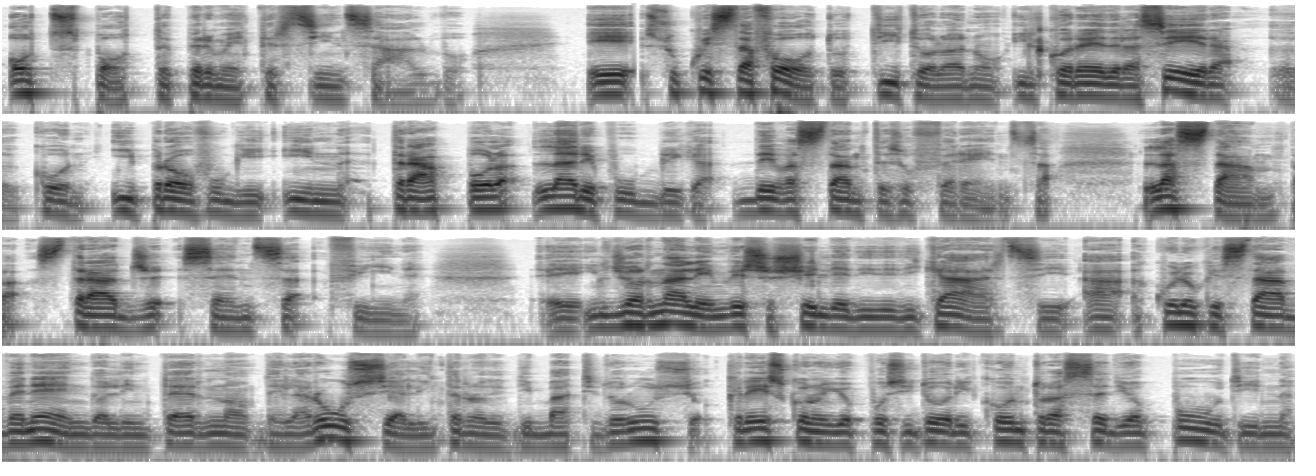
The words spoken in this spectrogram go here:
hotspot per mettersi in salvo e su questa foto titolano il Corriere della Sera eh, con i profughi in trappola, la Repubblica devastante sofferenza, la stampa strage senza fine. E il giornale invece sceglie di dedicarsi a quello che sta avvenendo all'interno della Russia, all'interno del dibattito russo, crescono gli oppositori contro l'assedio a Putin,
